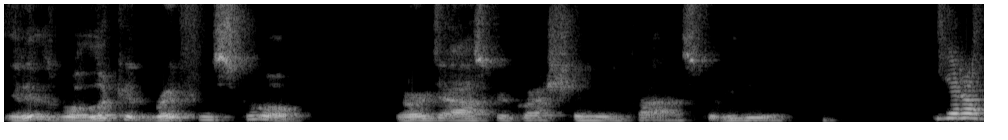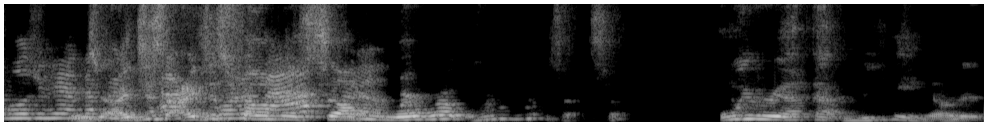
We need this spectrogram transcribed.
it is. Well, look at right from school. In order to ask a question in class, what do you do? You gotta hold your hand up. I just, I just go to the found myself. Where, where, where was that? So, we were at that meeting out at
